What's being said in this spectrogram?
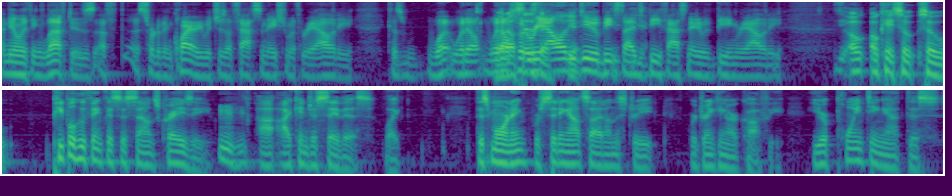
and the only thing left is a, f- a sort of inquiry, which is a fascination with reality. Because what what else what, else else would reality Yeah. do besides be fascinated with being reality? Oh, okay, so so people who think this is, sounds crazy, Mm-hmm. uh, I can just say this: like this morning, we're sitting outside on the street, we're drinking our coffee. You're pointing at this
